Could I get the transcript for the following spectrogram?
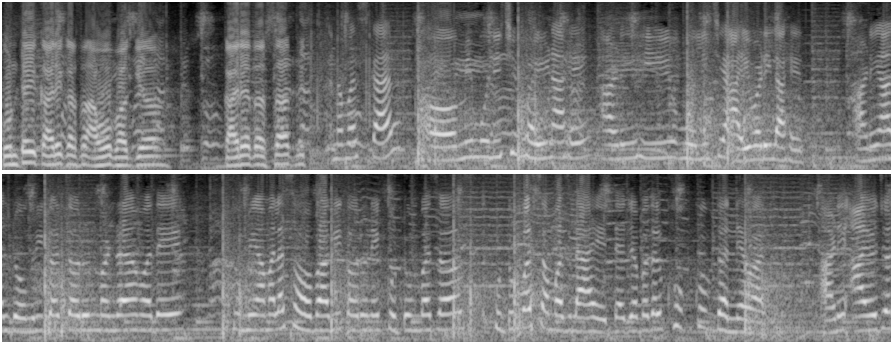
कोणत्याही कार्यकर्ता अहोभाग्य कार्यरत असतात. मी नमस्कार. अ, मी मुलीची बहीण आहे आणि ही मुलीची आईवडील आहेत. आणि आज डोंगरीकर तरुण मंडळामध्ये तुम्ही आम्हाला सहभागी करून एक कुटुंबाचं कुटुंब समजलं आहे. त्याच्याबद्दल खूप खूप धन्यवाद. आणि आयोजन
